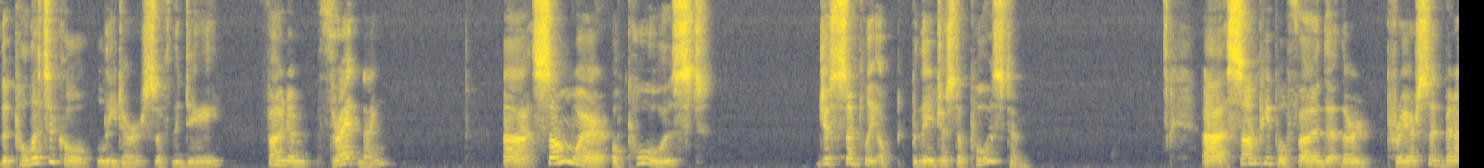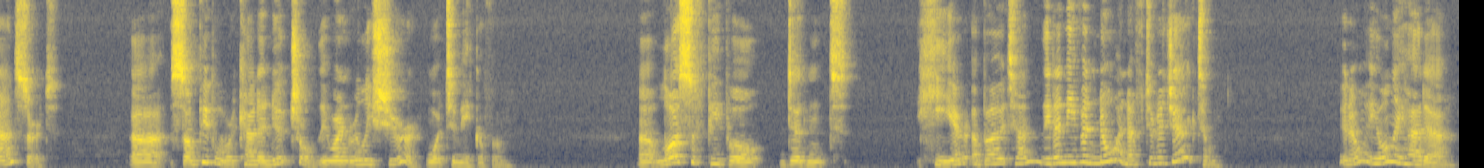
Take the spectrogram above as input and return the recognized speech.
The political leaders of the day found him threatening. Uh, some were opposed, just simply, op- they just opposed him. Uh, some people found that their prayers had been answered. Uh, some people were kind of neutral. They weren't really sure what to make of him. Uh, lots of people didn't hear about him. They didn't even know enough to reject him. You know, he only had a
